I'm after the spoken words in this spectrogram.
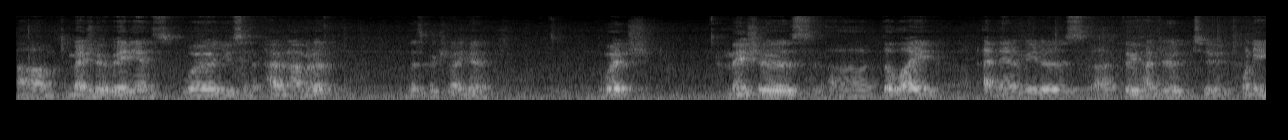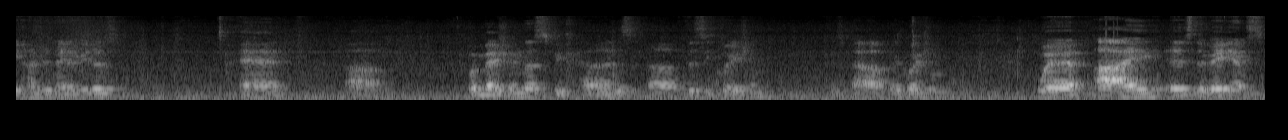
Um, to measure irradiance, we're using a pyranometer, this picture right here, which measures uh, the light at nanometers uh, 300 to 2800 nanometers. And um, we're measuring this because of this equation, this power equation, where I is the radiance,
